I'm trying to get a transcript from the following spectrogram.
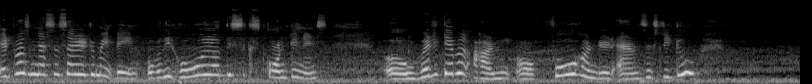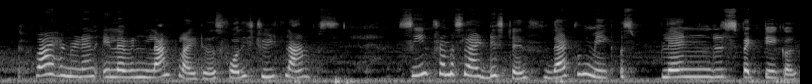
it was necessary to maintain over the whole of the six continents a veritable army of 462 511 lamplighters for the street lamps. Seen from a slight distance, that would make a splendid spectacle.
